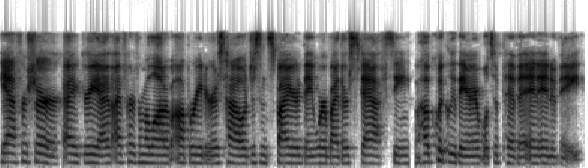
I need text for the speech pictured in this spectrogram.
yeah, for sure. I agree. I've I've heard from a lot of operators how just inspired they were by their staff, seeing how quickly they are able to pivot and innovate.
